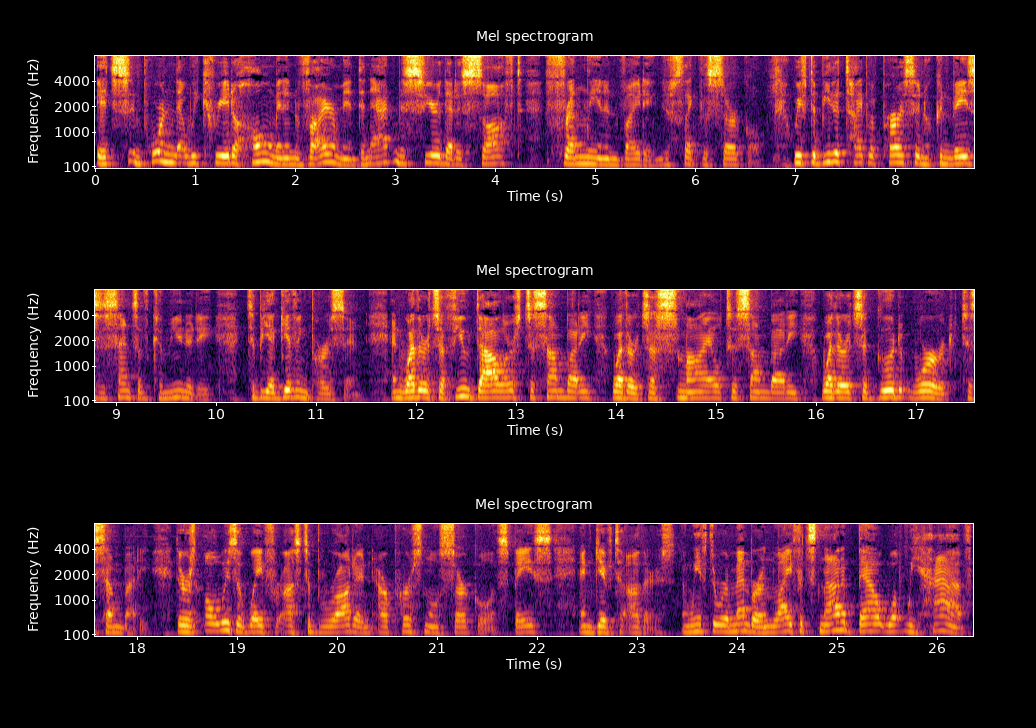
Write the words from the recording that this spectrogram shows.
it's important that we create a home, an environment, an atmosphere that is soft, friendly, and inviting, just like the circle. We have to be the type of person who conveys a sense of community, to be a giving person. And whether it's a few dollars to somebody, whether it's a smile to somebody, whether it's a good word to somebody, there is always a way for us to broaden our personal circle of space and give to others. And we have to remember in life, it's not about what we have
